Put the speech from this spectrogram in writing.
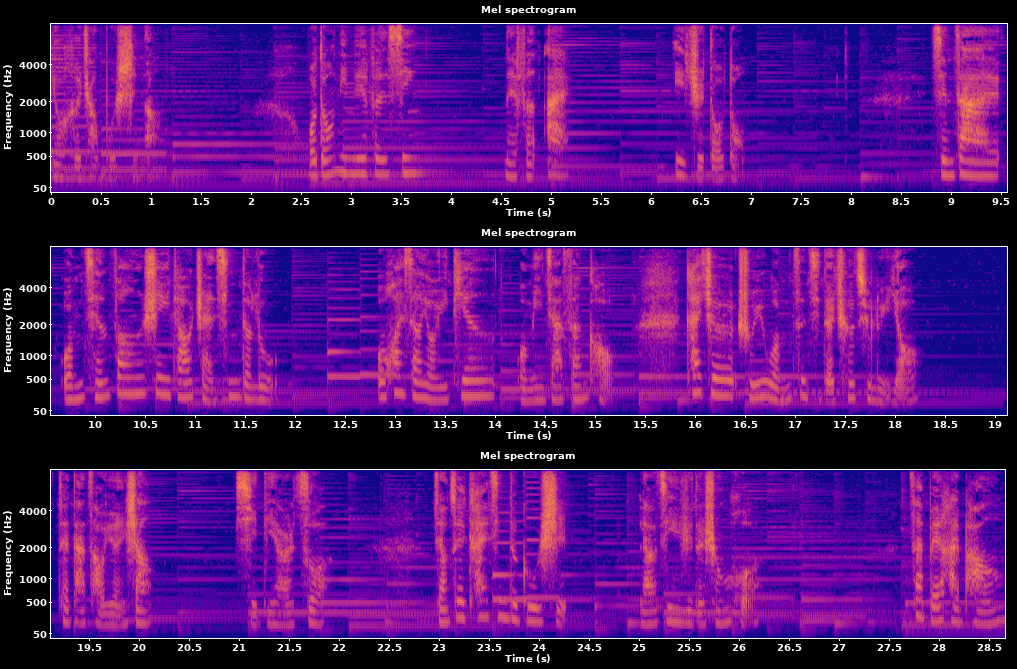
又何尝不是呢？我懂你那份心，那份爱，一直都懂。现在我们前方是一条崭新的路，我幻想有一天，我们一家三口，开着属于我们自己的车去旅游。在大草原上，席地而坐，讲最开心的故事，聊近日的生活。在北海旁，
